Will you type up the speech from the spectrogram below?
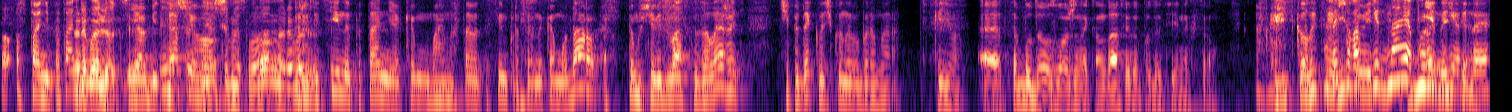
О- Останнє питання. Революція. Я обіцяв його. іншими словами, революція. Традиційне питання, яке ми маємо ставити всім представникам удару, тому що від вас це залежить, чи піде кличко на вибори мера Києва. Е, Це буде узгоджений кандидат від опозиційних сил. Скажіть, коли це те, що вас відповідь єднає зміниться?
